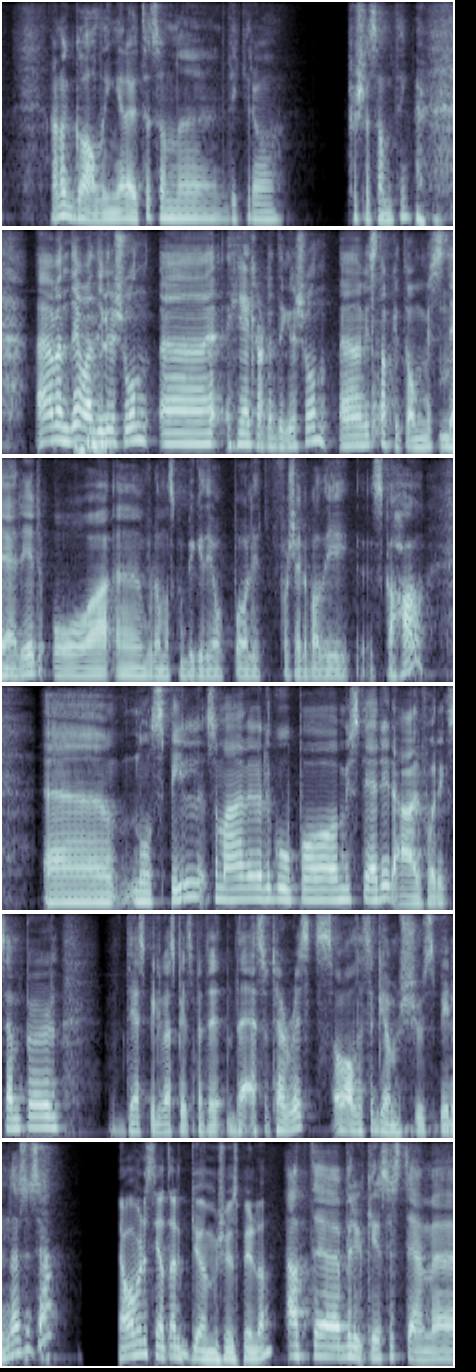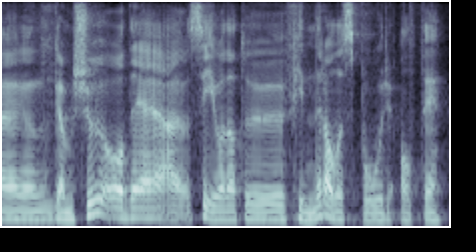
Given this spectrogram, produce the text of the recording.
det er noen galinger der ute som uh, liker å pusle sammen ting. Uh, men det var en digresjon. Uh, helt klart en digresjon. Vi snakket om mysterier og eh, hvordan man skal bygge de opp, og litt forskjellig hva de skal ha. Noen spill som er veldig gode på mysterier, er for eksempel det spillet vi har spilt som heter The Esoterrorists, og alle disse Gumshoe-spillene, syns jeg. Ja, Hva vil du si at det er et gumshoe-spill, da? At det bruker systemet Gumshoe, og det er- sier jo at du finner alle spor alltid.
